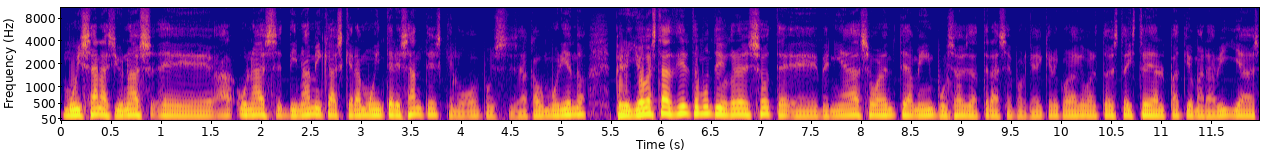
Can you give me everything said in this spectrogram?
muy sanas y unas, eh, unas dinámicas que eran muy interesantes, que luego pues se acabó muriendo, pero yo hasta cierto punto yo creo que eso eh, venía seguramente también impulsado desde atrás, eh, porque hay que recordar que toda esta historia del patio Maravillas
